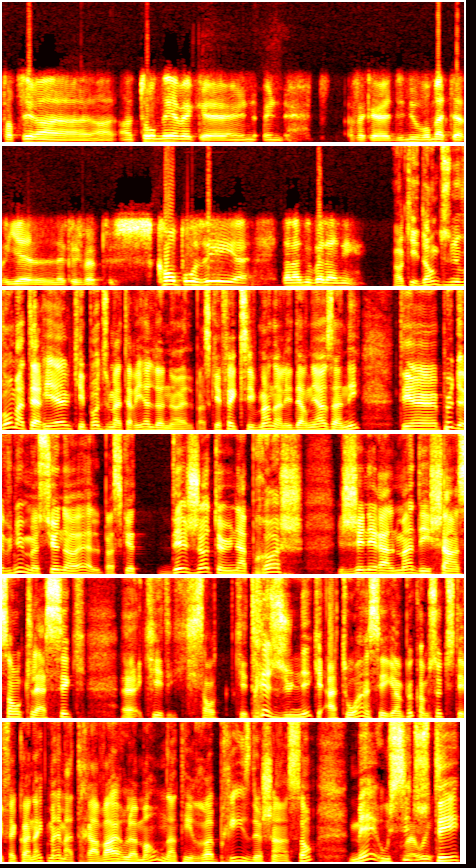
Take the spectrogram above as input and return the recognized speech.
partir en, en, en tournée avec euh, une, une- avec euh, du nouveau matériel là, que je vais composer euh, dans la nouvelle année. OK, donc du nouveau matériel qui n'est pas du matériel de Noël. Parce qu'effectivement, dans les dernières années, tu es un peu devenu Monsieur Noël parce que déjà, tu as une approche généralement des chansons classiques euh, qui, est, qui sont, qui est très unique à toi. C'est un peu comme ça que tu t'es fait connaître même à travers le monde dans tes reprises de chansons. Mais aussi, Ben tu oui. t'es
